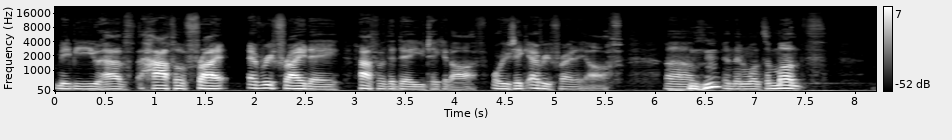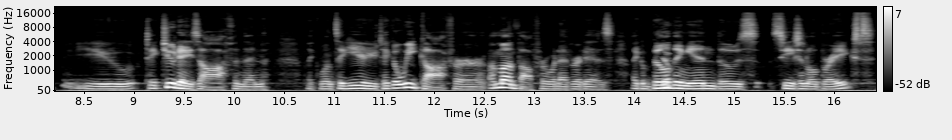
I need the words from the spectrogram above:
maybe you have half of Friday every Friday, half of the day you take it off, or you take every Friday off, um, mm-hmm. and then once a month you take two days off and then like once a year you take a week off or a month off or whatever it is like building yep. in those seasonal breaks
